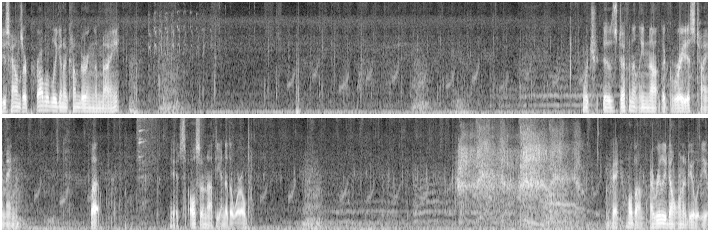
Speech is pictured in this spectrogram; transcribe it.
These hounds are probably going to come during the night. Which is definitely not the greatest timing. But it's also not the end of the world. Okay, hold on. I really don't want to deal with you.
